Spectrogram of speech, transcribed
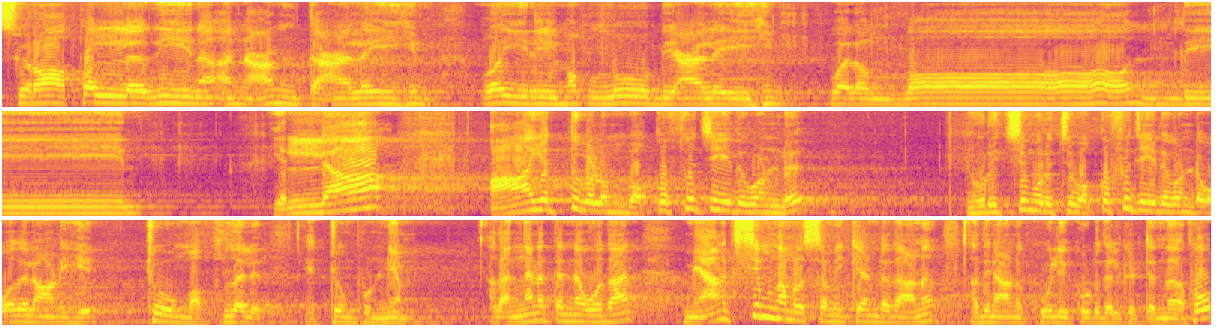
صراط الذين أنعمت عليهم غير المغلوب عليهم ولا الضالين എല്ലാ ആയത്തുകളും വഖഫ് ചെയ്തുകൊണ്ട് മുറിച്ച് മുറിച്ച് വഖഫ് ചെയ്തുകൊണ്ട് ഓതലാണ് ഏറ്റവും അഫ്ലൽ ഏറ്റവും പുണ്യം അതങ്ങനെ തന്നെ ഓതാൻ മാക്സിമം നമ്മൾ ശ്രമിക്കേണ്ടതാണ് അതിനാണ് കൂലി കൂടുതൽ കിട്ടുന്നത് അപ്പോൾ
